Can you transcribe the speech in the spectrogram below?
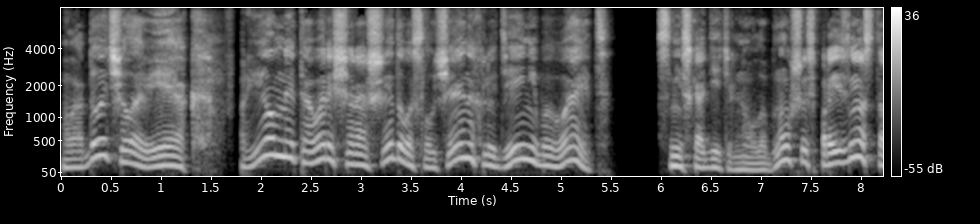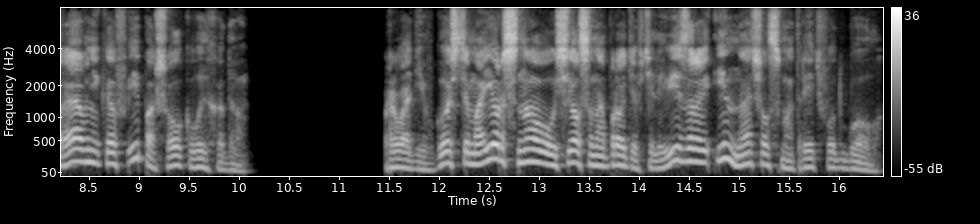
«Молодой человек, в приемной товарища Рашидова случайных людей не бывает», — снисходительно улыбнувшись, произнес Травников и пошел к выходу. Проводив гостя, майор снова уселся напротив телевизора и начал смотреть футбол.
